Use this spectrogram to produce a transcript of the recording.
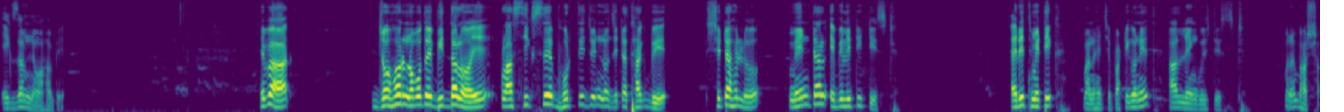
এক্সাম নেওয়া হবে। এবার জহর নবোদয় বিদ্যালয়ে ক্লাস সিক্সে ভর্তির জন্য যেটা থাকবে, সেটা হলো মেন্টাল এবিলিটি টেস্ট। অ্যারিথমেটিক মানে হচ্ছে পাটিগণিত আর ল্যাঙ্গুয়েজ টেস্ট মানে ভাষা।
